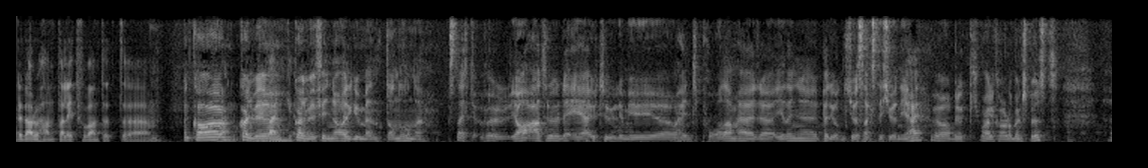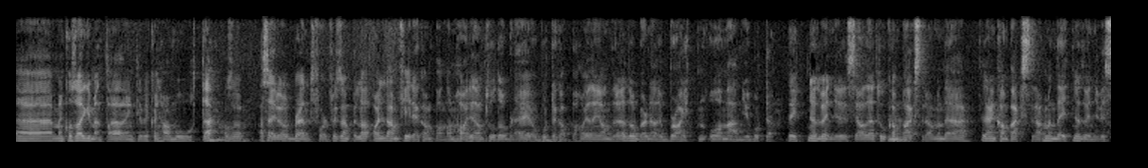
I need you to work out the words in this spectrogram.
det er der du henter litt forventet uh, Men hva kan vi, kan vi finne argumentene sånne sterke for, Ja, jeg tror det er utrolig mye å hente på dem her eh, i den perioden 26-29 her, ved å bruke wildcard og benchboost. Eh, Men hvilke argumenter er det egentlig vi kan ha mot det? Altså, jeg ser jo Brentford, f.eks. Alle de fire kampene de har i de to doble, er jo bortekamper. Og i den andre dobbelen er det jo Brighton og ManU borte. Det er ikke nødvendigvis Ja, det er to kamper ekstra, men det er, det er en kamp ekstra, men det er ikke nødvendigvis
